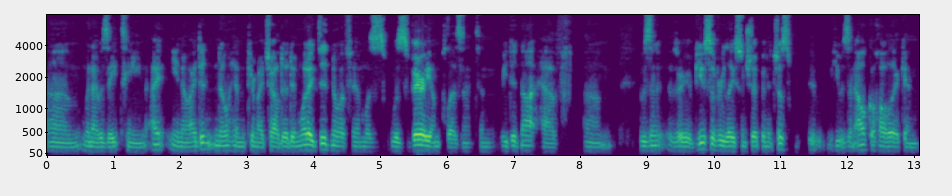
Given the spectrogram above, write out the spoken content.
um, when I was 18. I, you know, I didn't know him through my childhood, and what I did know of him was was very unpleasant, and we did not have. Um, it was a very abusive relationship, and it just it, he was an alcoholic, and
